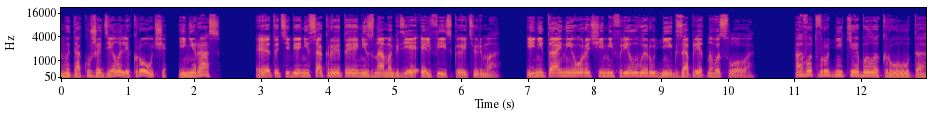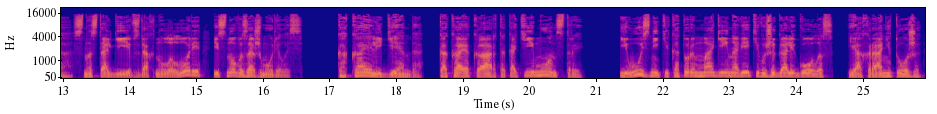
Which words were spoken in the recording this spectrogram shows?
Мы так уже делали, Кроучи, и не раз. Это тебе не сокрытая незнамо где эльфийская тюрьма и не тайный орочий мифриловый рудник запретного слова. А вот в руднике было круто, с ностальгией вздохнула Лори и снова зажмурилась. Какая легенда, какая карта, какие монстры. и узники, которым магии навеки выжигали голос, и охране тоже,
